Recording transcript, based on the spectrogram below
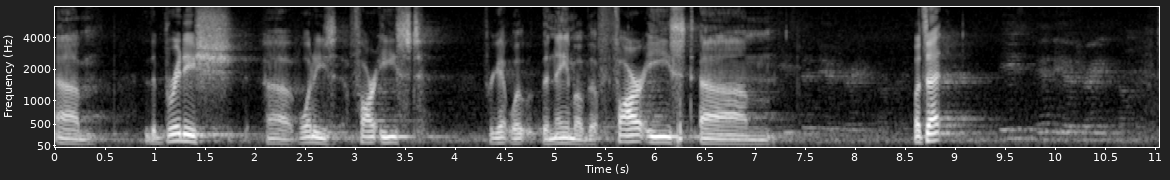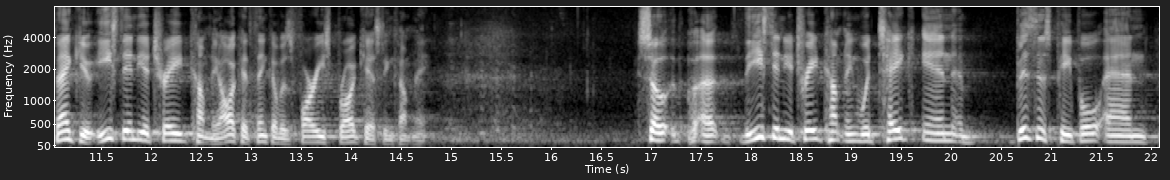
um, the British, uh, what is Far East, forget what the name of the Far East. Um, what's that? Thank you. East India Trade Company. All I could think of was Far East Broadcasting Company. So uh, the East India Trade Company would take in business people and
